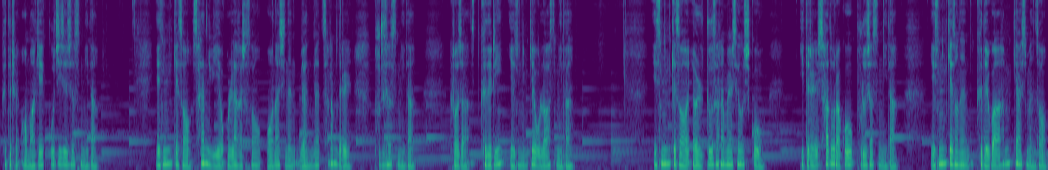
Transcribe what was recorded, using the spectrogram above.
그들을 엄하게 꾸짖으셨습니다. 예수님께서 산 위에 올라가셔서 원하시는 몇몇 사람들을 부르셨습니다. 그러자 그들이 예수님께 올라왔습니다. 예수님께서 열두 사람을 세우시고 이들을 사도라고 부르셨습니다. 예수님께서는 그들과 함께 하시면서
